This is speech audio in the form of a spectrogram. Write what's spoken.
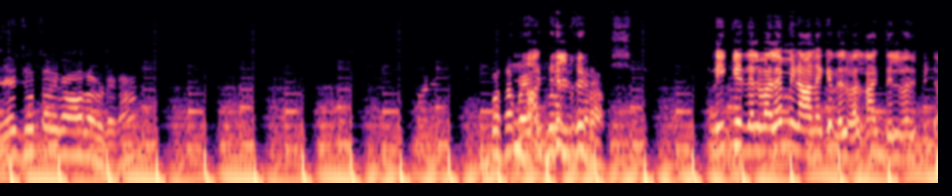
ఏ చూస్తుంది కావాలా నీకే తెలవాలి మీ నాన్నకే తెలవాలి నాకు తెలియదు బిడ్డ.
